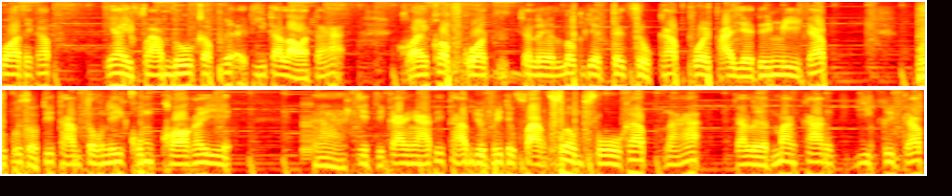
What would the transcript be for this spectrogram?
วรนะครับที่ให้ความรู้กับเพื่อนไอทีตลอดนะฮะขอให้ครอบครัวเจริญร่มเย็นเป็นสุขครับป่วยภัยอย่าได้มีครับบุญกุศลที่ทำตรงนี้คุ้มครองให้กิจการงานที่ทำอยู่มีแต่ความเฟื่องฟูครับนะฮะเจริญมั่งคั่งยิ่งขึ้นครับ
